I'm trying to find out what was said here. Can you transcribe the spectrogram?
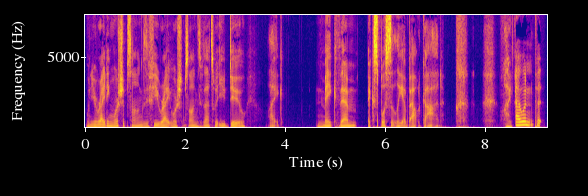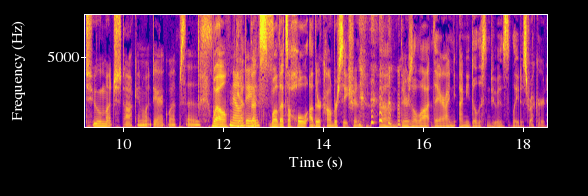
when you're writing worship songs, if you write worship songs, if that's what you do, like make them explicitly about God. like I wouldn't put too much stock in what Derek Webb says. well, Nowadays. yeah, that's well, that's a whole other conversation. um, there's a lot there. I, I need to listen to his latest record.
